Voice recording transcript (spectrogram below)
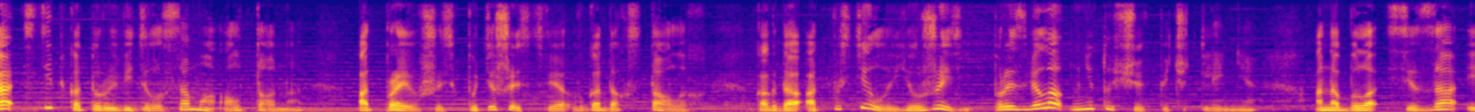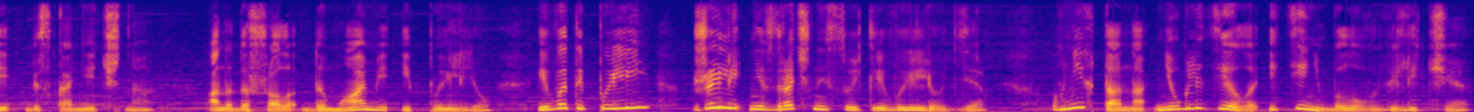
Та степь, которую видела сама Алтана, отправившись в путешествие в годах сталых, когда отпустила ее жизнь, произвела гнетущее впечатление – она была сиза и бесконечна. Она дышала дымами и пылью. И в этой пыли жили невзрачные суетливые люди. В них-то она не углядела и тени былого величия.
